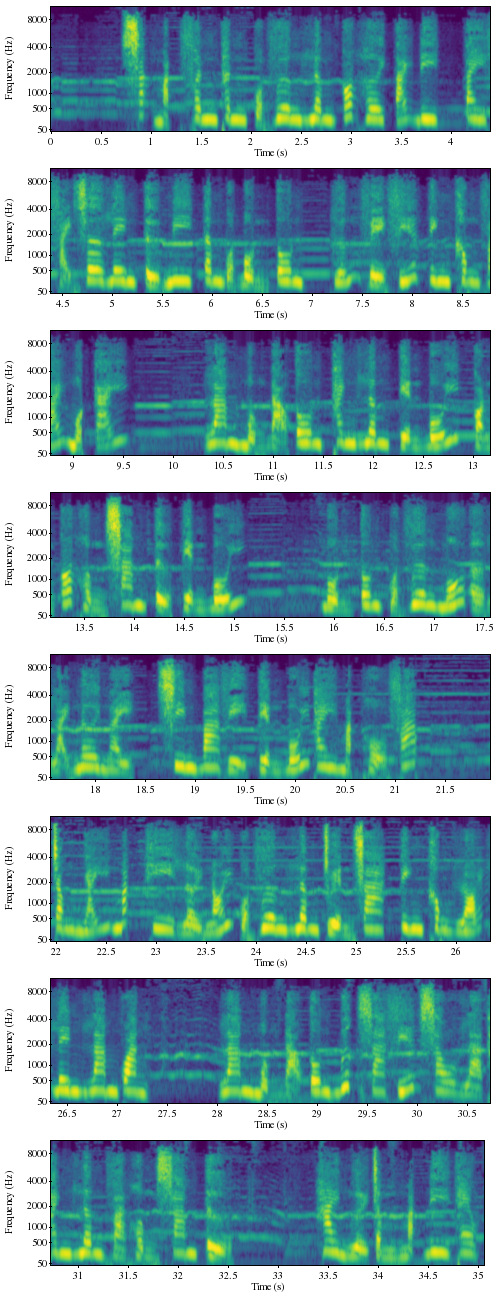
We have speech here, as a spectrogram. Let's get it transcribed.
Sắc mặt phân thân của Vương Lâm có hơi tái đi, tay phải giơ lên từ mi tâm của bổn tôn, hướng về phía tinh không vái một cái. Lam Mộng Đạo Tôn, Thanh Lâm tiền bối, còn có Hồng Sam Tử tiền bối. Bổn tôn của Vương mố ở lại nơi này, xin ba vị tiền bối thay mặt hộ pháp. Trong nháy mắt khi lời nói của Vương Lâm truyền ra, tinh không lói lên lam quang. Lam Mộng Đạo Tôn bước ra phía sau là Thanh Lâm và Hồng Sam Tử. Hai người trầm mặt đi theo.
